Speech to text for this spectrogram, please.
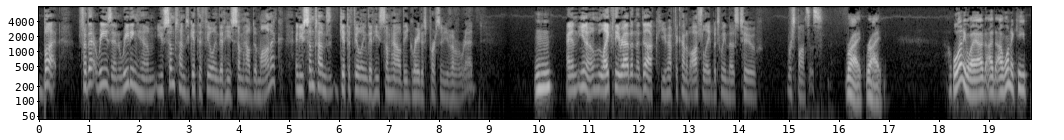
But for that reason, reading him, you sometimes get the feeling that he's somehow demonic, and you sometimes get the feeling that he's somehow the greatest person you've ever read. hmm And, you know, like the rabbit and the duck, you have to kind of oscillate between those two responses. Right, right. Well, anyway, I I, I want to keep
